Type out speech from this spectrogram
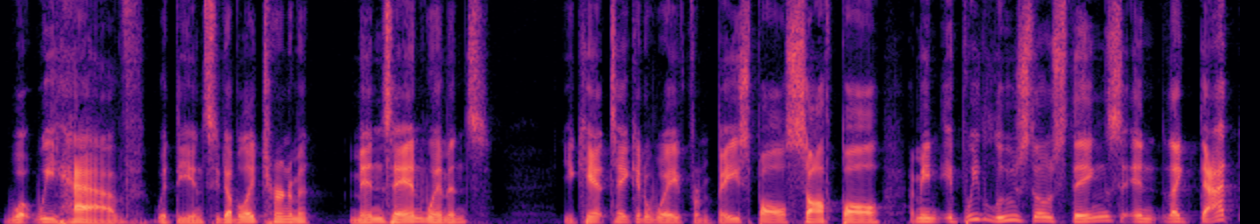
what we have with the ncaa tournament men's and women's. You can't take it away from baseball softball. I mean if we lose those things and like that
